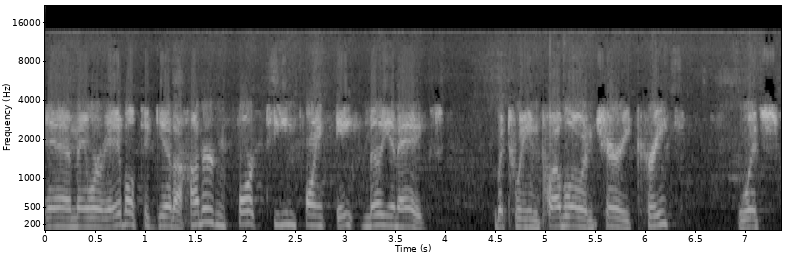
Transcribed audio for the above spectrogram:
and they were able to get 114.8 million eggs between Pueblo and Cherry Creek, which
